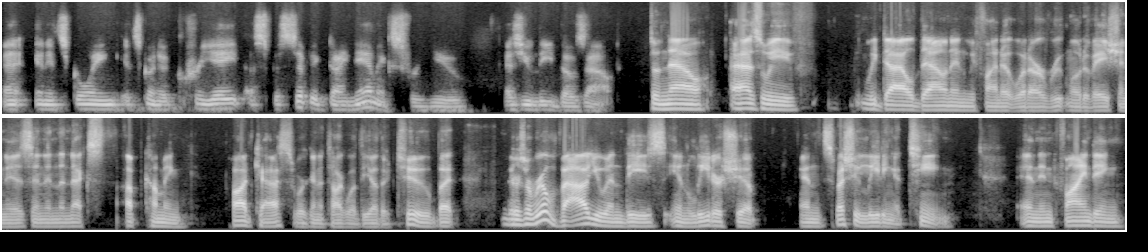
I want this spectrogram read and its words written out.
and, and it's going it's going to create a specific dynamics for you as you lead those out. So now as we've we dial down and we find out what our root motivation is and in the next upcoming podcasts we're going to talk about the other two but there's a real value in these in leadership and especially leading a team and in finding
